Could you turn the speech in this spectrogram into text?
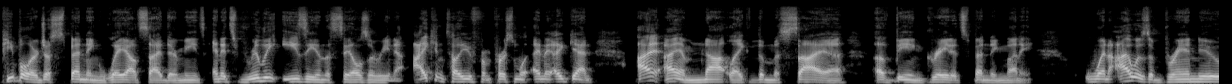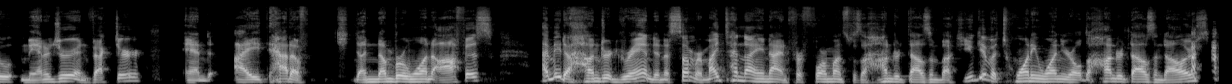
people are just spending way outside their means and it's really easy in the sales arena. I can tell you from personal and again, I I am not like the messiah of being great at spending money. When I was a brand new manager in Vector and I had a a number one office, I made a hundred grand in a summer. My 1099 for four months was a hundred thousand bucks. You give a 21 year old a hundred thousand dollars,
